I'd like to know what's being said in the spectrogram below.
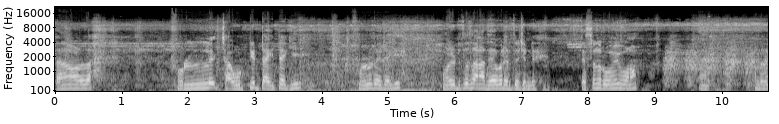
സാധനം ഫുള്ള് ചവിട്ടി ടൈറ്റാക്കി ഫുള്ള് ടൈറ്റാക്കി നമ്മൾ എടുത്ത സാധനം അതേപോലെ എടുത്ത് വെച്ചിട്ടുണ്ട്. ജസ്റ്റ് ഒന്ന് റൂമിൽ പോകണം കണ്ടത്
